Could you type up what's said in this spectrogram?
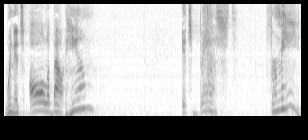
when it's all about Him, it's best for me.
